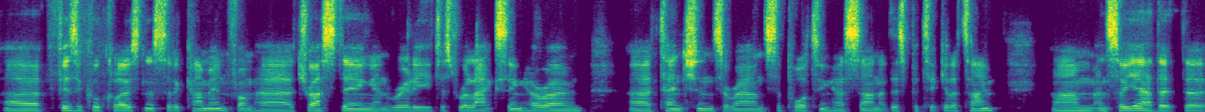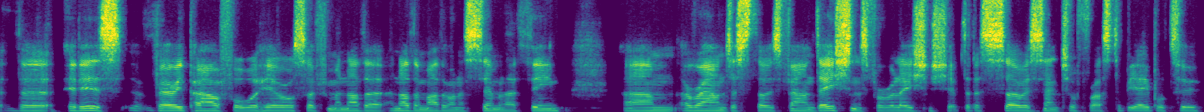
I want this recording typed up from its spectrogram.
uh, physical closeness that had come in from her trusting and really just relaxing her own uh, tensions around supporting her son at this particular time. Um, and so, yeah, the the the it is very powerful. We'll hear also from another another mother on a similar theme um, around just those foundations for relationship that are so essential for us to be able to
